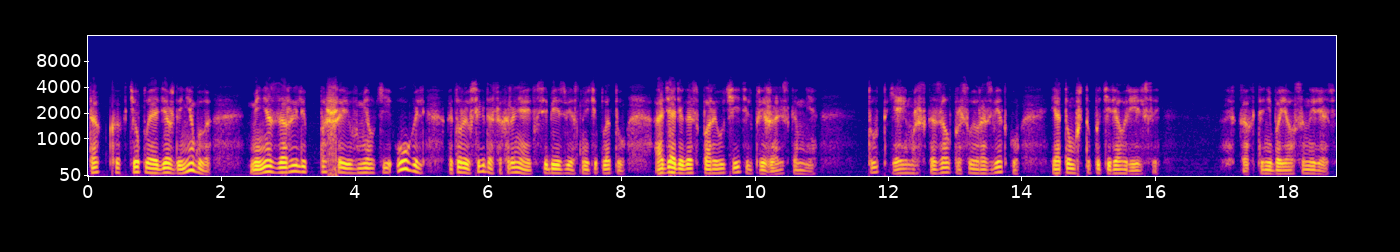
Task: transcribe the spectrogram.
Так как теплой одежды не было, меня зарыли по шею в мелкий уголь, который всегда сохраняет в себе известную теплоту, а дядя Гаспар и учитель прижались ко мне. Тут я им рассказал про свою разведку и о том, что потерял рельсы. Как ты не боялся нырять?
